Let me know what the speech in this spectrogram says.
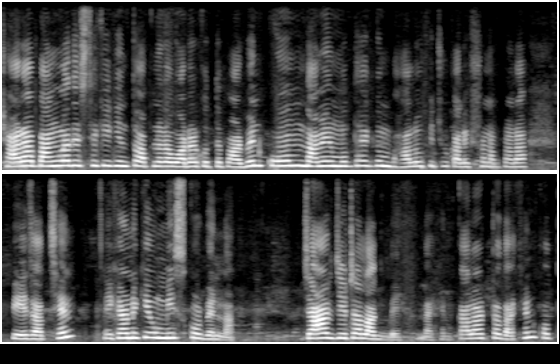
সারা বাংলাদেশ থেকে কিন্তু আপনারা অর্ডার করতে পারবেন। কম দামের মধ্যে একদম ভালো কিছু কালেকশন আপনারা পেয়ে যাচ্ছেন। এই কারণে কেউ মিস করবেন না। যার যেটা লাগবে, দেখেন কালারটা দেখেন কত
